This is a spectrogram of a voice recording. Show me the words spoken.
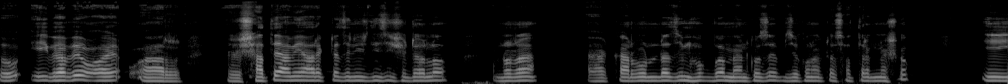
তো এইভাবে আর সাথে আমি আরেকটা জিনিস দিয়েছি, সেটা হলো আপনারা কার্বন ডাজিম হোক বা ম্যানকোজেব যে কোনো একটা ছত্রাকনাশক, এই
